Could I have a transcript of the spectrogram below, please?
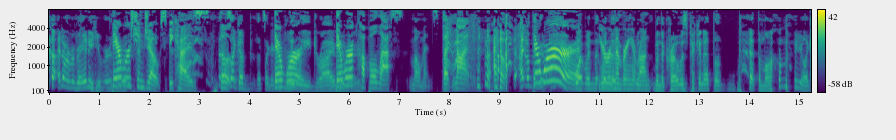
I don't remember any humor. there The were some jokes because the That's like a that's like a there were- completely dry. there were a couple laughs moments, but not. I don't. I don't. Think There were. What, when the, You're when the- remembering it when- wrong. When the crow was picking at the at the mom, you're like,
